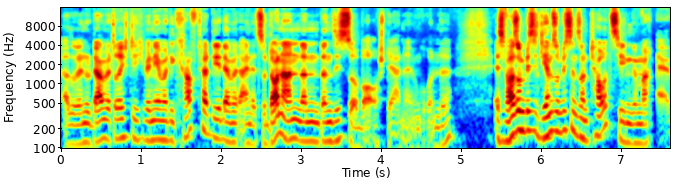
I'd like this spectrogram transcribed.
Also wenn du damit richtig, wenn jemand die Kraft hat, dir damit eine zu donnern, dann, dann siehst du aber auch Sterne im Grunde. Es war so ein bisschen, die haben so ein bisschen so ein Tauziehen gemacht. Äh,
